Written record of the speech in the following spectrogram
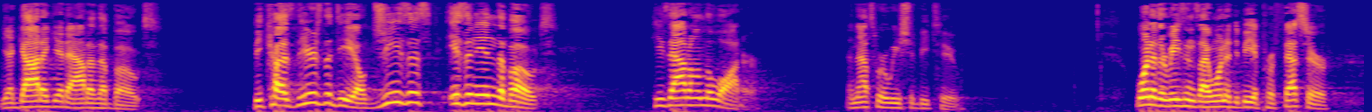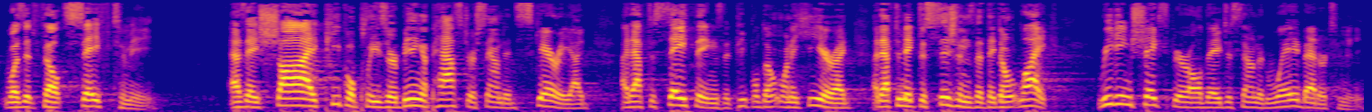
you gotta get out of the boat. Because here's the deal. Jesus isn't in the boat. He's out on the water. And that's where we should be too. One of the reasons I wanted to be a professor was it felt safe to me. As a shy people pleaser, being a pastor sounded scary. I'd, I'd have to say things that people don't want to hear. I'd, I'd have to make decisions that they don't like reading Shakespeare all day just sounded way better to me.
